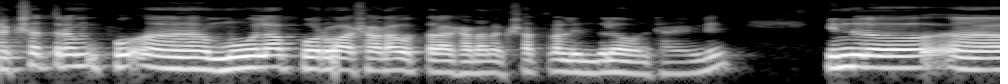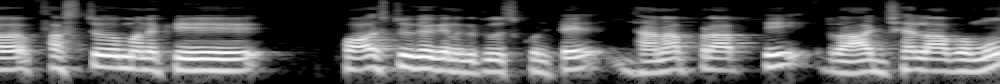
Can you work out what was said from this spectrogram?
నక్షత్రం మూల పూర్వాషాఢ ఉత్తరాషాఢ నక్షత్రాలు ఇందులో ఉంటాయండి. ఇందులో ఫస్ట్ మనకి పాజిటివ్గా కనుక చూసుకుంటే ధనప్రాప్తి రాజ్య లాభము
